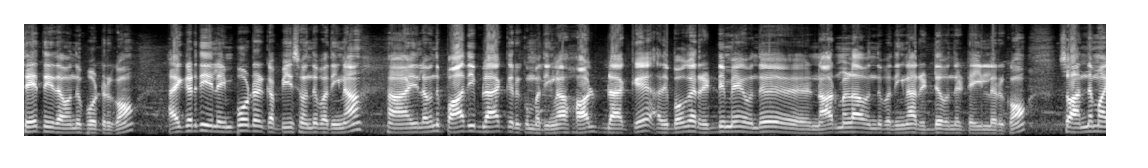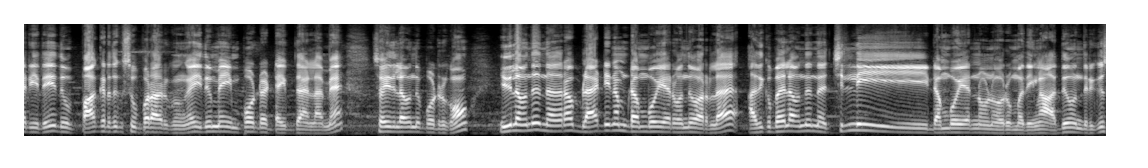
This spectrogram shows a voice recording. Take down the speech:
சேர்த்து இதை வந்து போட்டிருக்கோம். அதுக்கடுத்து இதில் இம்போர்ட்டட் கப்பீஸ் வந்து பார்த்திங்கன்னா இதில் வந்து பாதி பிளாக் இருக்கும் பார்த்திங்களா? ஹால்ட் பிளாக்கு அது போக ரெட்டுமே வந்து நார்மலாக வந்து பார்த்திங்கன்னா ரெட்டு வந்து டெய்லில் இருக்கும். ஸோ அந்த மாதிரி இது. இது பார்க்குறதுக்கு சூப்பராக இருக்குங்க. இதுவுமே இம்போர்ட்டட் டைப் தான் எல்லாமே. ஸோ இதில் வந்து போட்டிருக்கோம். இதில் வந்து இந்த தடவை பிளாட்டினம் டம்போயர் வந்து வரல. அதுக்கு பதிலாக வந்து இந்த சில்லி டம்போயர்னு ஒன்று வரும் பார்த்திங்களா? அது வந்துருக்கு.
